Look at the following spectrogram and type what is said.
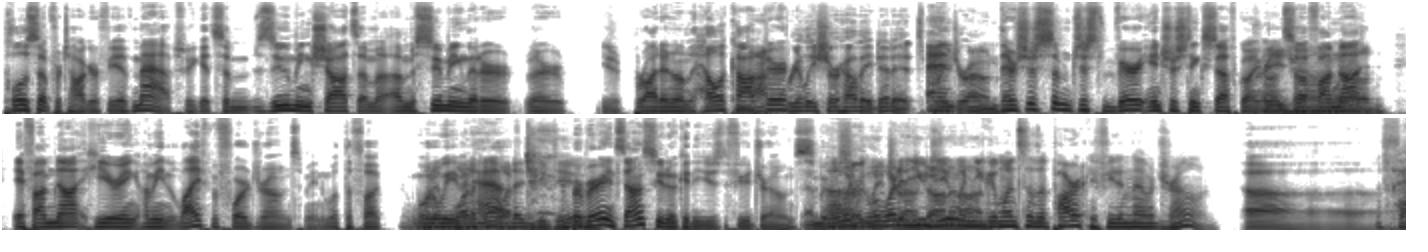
close up photography of maps. We get some zooming shots. I'm, I'm assuming that are are you know, brought in on a helicopter. Not really sure how they did it. It's pretty and drone. there's just some just very interesting stuff going on. So if I'm not world. if I'm not hearing, I mean, life before drones. I mean, what the fuck? What, do we what even did- have? what did you do? Berberian Sound Studio could have used a few drones. That movie What, Uh, what did you do when and you on. went to the park if you didn't have a drone? uh, Fly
